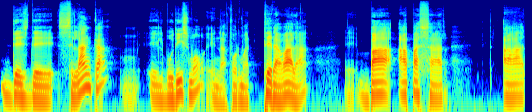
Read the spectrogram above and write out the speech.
Desde Sri Lanka, el budismo en la forma Theravada eh, va a pasar a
